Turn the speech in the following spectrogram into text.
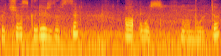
Хоча, скоріш за все, а ось, мабуть, так?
